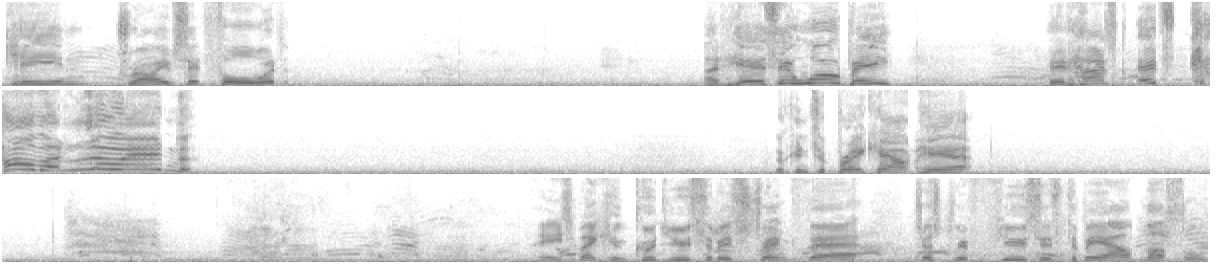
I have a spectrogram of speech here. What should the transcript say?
Keane drives it forward. And here's Iwobi. It has... It's Calvert-Lewin! Looking to break out here. He's making good use of his strength there, just refuses to be out-muscled.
